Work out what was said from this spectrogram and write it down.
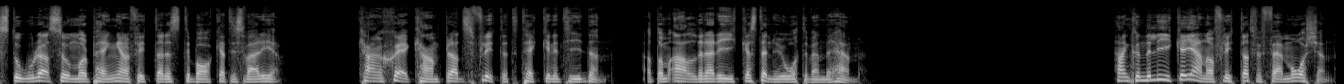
Stora summor pengar flyttades tillbaka till Sverige. Kanske är Kamprads flytt ett tecken i tiden, att de allra rikaste nu återvänder hem. Han kunde lika gärna ha flyttat för fem år sedan.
